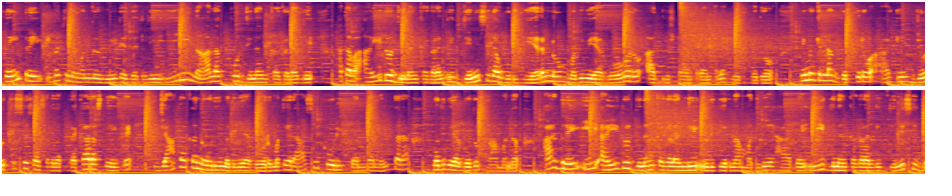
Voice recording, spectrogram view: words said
ಸ್ನೇಹಿತರೆ, ಇವತ್ತಿನ ಒಂದು ವಿಡಿಯೋದಲ್ಲಿ ಈ ನಾಲ್ಕು ದಿನಾಂಕಗಳಲ್ಲಿ ಅಥವಾ ಐದು ದಿನಾಂಕಗಳಲ್ಲಿ ಜನಿಸಿದ ಹುಡುಗಿಯರನ್ನು ಮದುವೆಯಾಗುವವರು ಅದೃಷ್ಟವಂತರು ಅಂತಲೇ ಹೇಳ್ಬೋದು. ನಿಮಗೆಲ್ಲ ಗೊತ್ತಿರುವ ಹಾಗೆ ಜ್ಯೋತಿಷ್ಯ ಶಾಸ್ತ್ರದ ಪ್ರಕಾರ ಸ್ನೇಹಿತರೆ, ಜಾತಕ ನೋಡಿ ಮದುವೆಯಾಗುವವರು ಮತ್ತು ರಾಶಿ ಕೂಡಿ ಬಂದ ನಂತರ ಮದುವೆಯಾಗೋದು ಕಾಮನ್. ಆದರೆ ಈ ಐದು ದಿನಾಂಕಗಳಲ್ಲಿ ಹುಡುಗಿಯರನ್ನ ಮದುವೆ ಆದ ಈ ದಿನಾಂಕಗಳಲ್ಲಿ ಜನಿಸಿದ್ದ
